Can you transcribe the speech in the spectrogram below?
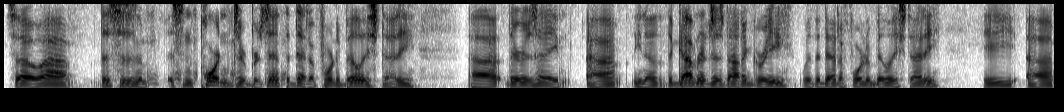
So uh, this is an, it's important to present the debt affordability study. Uh, there is a uh, you know the governor does not agree with the debt affordability study. He uh,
